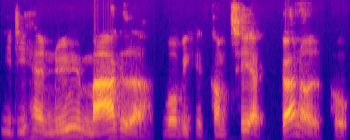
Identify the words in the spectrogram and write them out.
i de her nye markeder, hvor vi kan komme til at gøre noget på.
